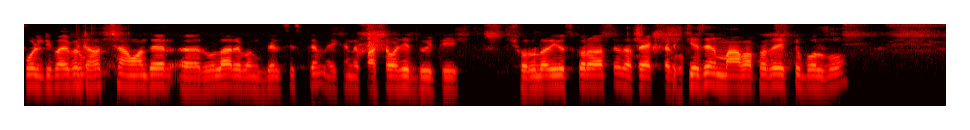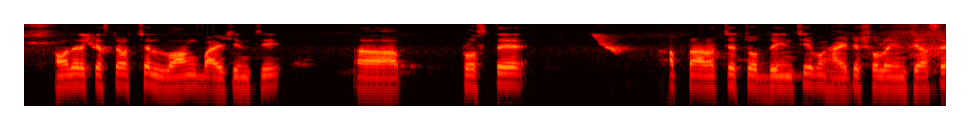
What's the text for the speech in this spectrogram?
পোলট্রি পাইপ এটা হচ্ছে আমাদের রোলার এবং বেল সিস্টেম। এখানে পাশাপাশি দুইটি সরুলার ইউজ করা আছে, যাতে একটা কেজের মাপ আপনাদের একটু বলব। আমাদের কেসটা হচ্ছে লং বাইশ ইঞ্চি আহ, প্রস্থে আপনার হচ্ছে চোদ্দ ইঞ্চি এবং হাইটে ষোলো ইঞ্চি আছে।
